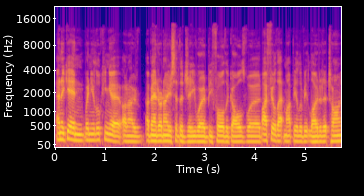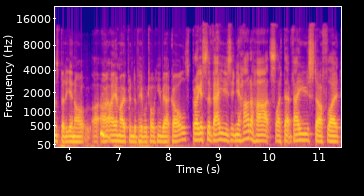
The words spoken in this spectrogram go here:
and again, when you're looking at, I know Amanda, I know you said the G word before the goals word. I feel that might be a little bit loaded at times, but again, I, I, I am open to people talking about goals. But I guess the values in your heart of hearts, like that value stuff, like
